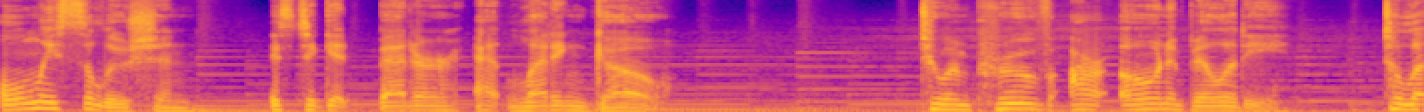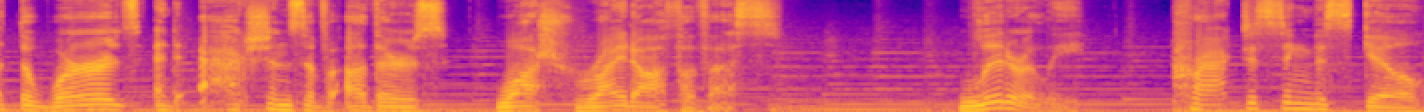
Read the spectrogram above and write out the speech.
only solution is to get better at letting go, to improve our own ability to let the words and actions of others wash right off of us. Literally, practicing the skill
